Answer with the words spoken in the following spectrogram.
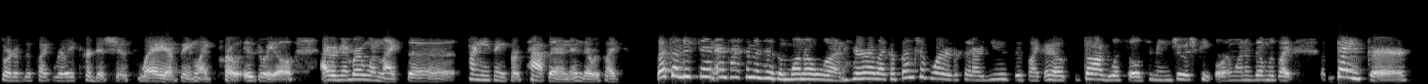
sort of this like really pernicious way of being like pro-Israel. I remember when like the tiny thing first happened and there was like let's understand anti-Semitism 101. Here are like a bunch of words that are used as like a dog whistle to mean Jewish people. And one of them was like banker.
